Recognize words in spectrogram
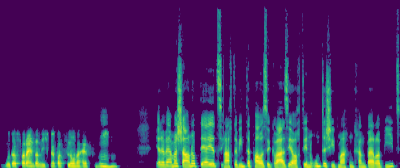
wo der Verein dann nicht mehr Barcelona heißen muss. Mhm. Ja, da werden wir schauen, ob der jetzt nach der Winterpause quasi auch den Unterschied machen kann bei Rapid.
